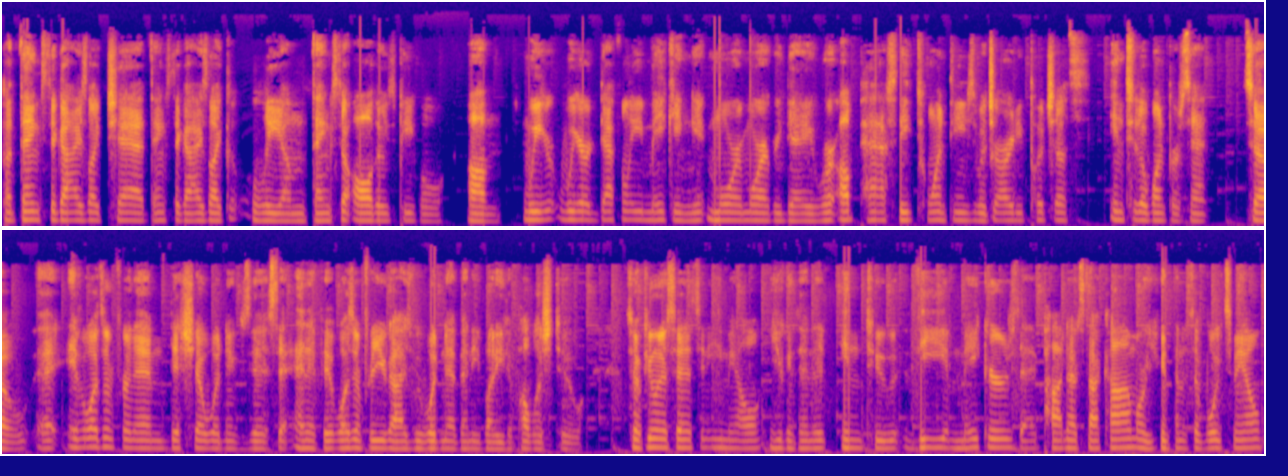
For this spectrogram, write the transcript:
But thanks to guys like Chad, thanks to guys like Liam, thanks to all those people, um, we we are definitely making it more and more every day. We're up past the twenties, which already puts us into the one percent. So uh, if it wasn't for them, this show wouldn't exist. And if it wasn't for you guys, we wouldn't have anybody to publish to. So if you want to send us an email, you can send it into the makers at podnuts.com or you can send us a voicemail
